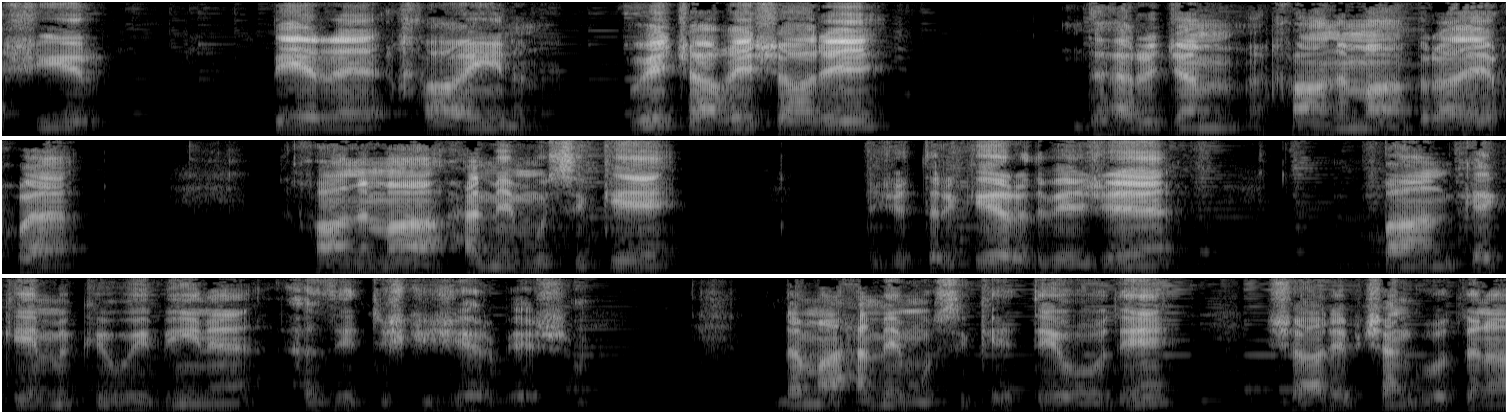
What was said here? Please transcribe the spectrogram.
eşîr pêre xaînin wê çaxê şarê dihericem xanima birayê xwe xanima hemê musikê ji tirkê re dibêje bankekê min ki wê bîne ez ê tişkî jêr bêjim dema hemê musikê tê odê şarê bi çend gotina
